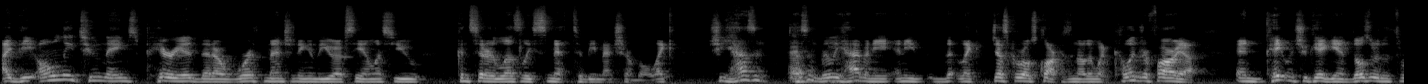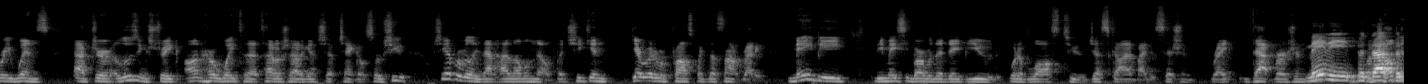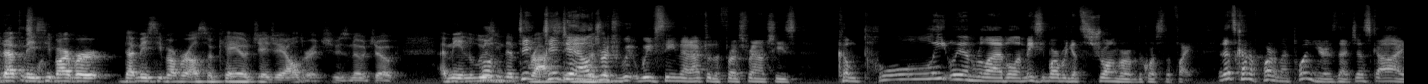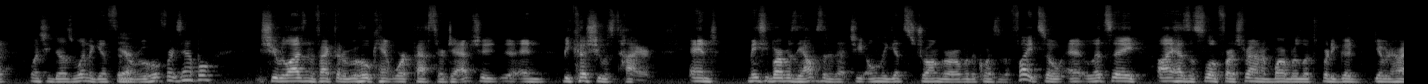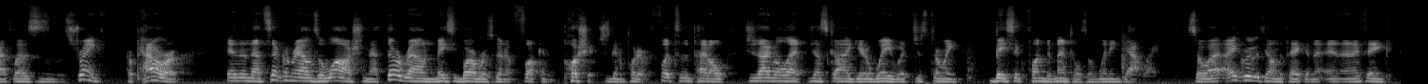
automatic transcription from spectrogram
I, the only two names, period, that are worth mentioning in the UFC, unless you consider Leslie Smith to be mentionable. Like she hasn't doesn't really have any any like Jessica Rose Clark is another win. Kalindra Faria and Katlyn Chookagian, those are the three wins after a losing streak on her way to that title shot against Shevchenko. So she she ever really that high level? No, but she can get rid of a prospect that's not ready. Maybe the Maycee Barber that debuted would have lost to Jessica by decision, right? That version. Maybe, but But that but that Macy one. Barber that Maycee Barber also KO'd JJ Aldrich, who's no joke. I mean, losing well, to JJ was- Aldrich, we, we've seen that after the first round, she's completely unreliable, and Maycee Barber gets stronger over the course of the fight. And that's kind of part of my point here is that Jessica Eye, when she does win against Yeah. an Araújo, for example, she relies on the fact that Araújo can't work past her jab, she, and because she was tired. And Maycee Barber's the opposite of that. She only gets stronger over the course of the fight. So uh, let's say Eye has a slow first round, and Barber looks pretty good given her athleticism and strength, her power. And then that second round's a wash, and that third round, Maycee Barber is going to fucking push it. She's going to put her foot to the pedal. She's not going to let Jessica get away with just throwing basic fundamentals and winning that way. So I, I agree with you on the pick, and, and, and I think,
